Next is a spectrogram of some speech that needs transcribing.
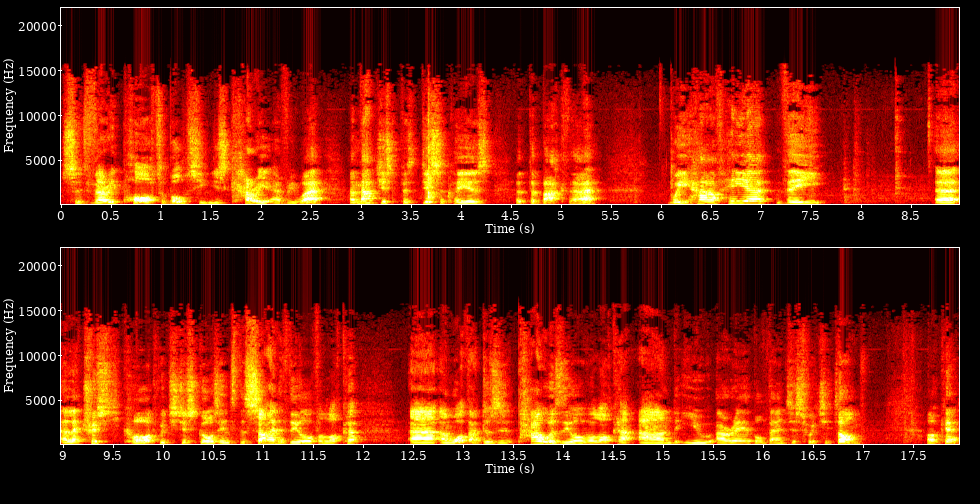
So it's very portable so you can just carry it everywhere. And that just disappears at the back there. We have here the uh, electricity cord which just goes into the side of the overlocker. Uh, and what that does is it powers the overlocker and you are able then to switch it on. Okay?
